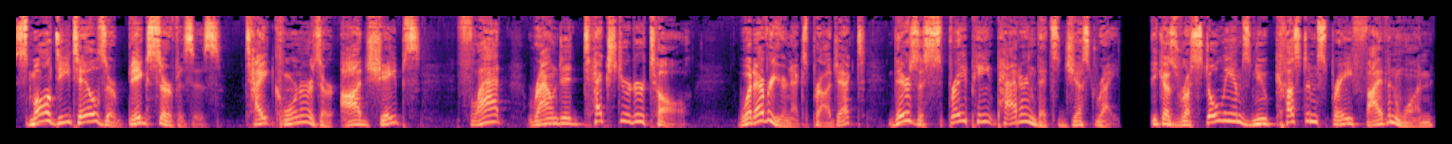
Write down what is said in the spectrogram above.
Small details are big surfaces. Tight corners are odd shapes. Flat, rounded, textured, or tall. Whatever your next project, there's a spray paint pattern that's just right. Because Rust-Oleum Custom Spray 5 in 1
